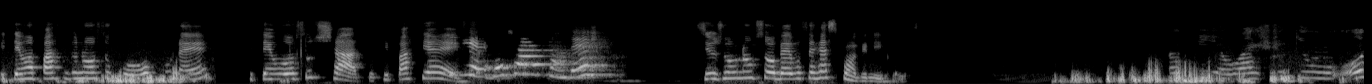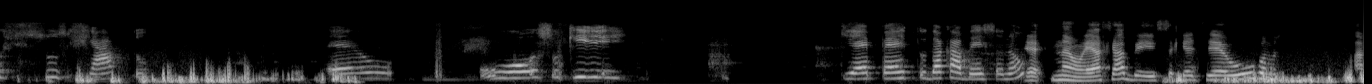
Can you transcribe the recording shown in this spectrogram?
e tem uma parte do nosso corpo, né? Que tem o osso chato. Que parte é essa? Tia, deixa eu responder. Se o João não souber, você responde, Nicolas. Eu acho que o osso chato é o, o osso que, que é perto da cabeça, não? É, não, é a cabeça. Quer dizer, o, vamos, a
